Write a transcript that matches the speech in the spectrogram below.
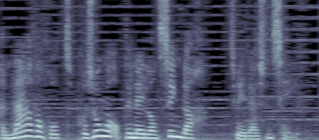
Gena van God, gezongen op de Nederlands Zingdag 2007.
